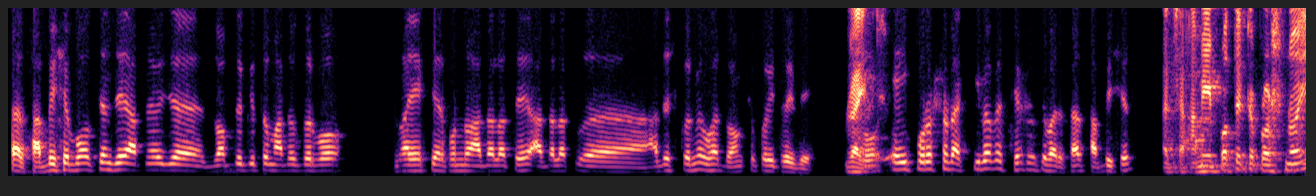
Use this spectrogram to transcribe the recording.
স্যার ছাব্বিশে বলছেন যে আপনি ওই যে জব্দকৃত মাদক দ্রব্য নয় এখতিয়ার পূর্ণ আদালতে আদালত আদেশ করবে উহা ধ্বংস করিতে হইবে। রাইট এই প্রশ্নটা কীভাবে সেট হতে পারে স্যার ছাব্বিশের? আচ্ছা আমি প্রত্যেকটা প্রশ্নই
